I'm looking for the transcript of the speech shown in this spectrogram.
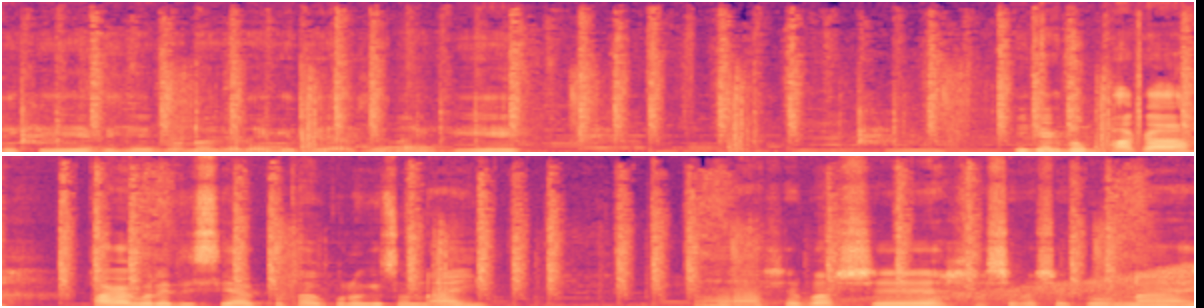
দেখি এদিকে কোনো গেদাগেদি আছে নাকি? ঠিক একদম ফাঁকা ফাঁকা করে দিচ্ছি আর কোথাও কোনো কিছু নাই। আশেপাশে আশেপাশে কেউ নাই।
